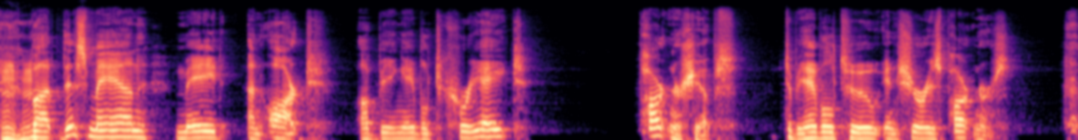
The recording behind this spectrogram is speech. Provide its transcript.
Mm-hmm. But this man made an art of being able to create partnerships to be able to insure his partners.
